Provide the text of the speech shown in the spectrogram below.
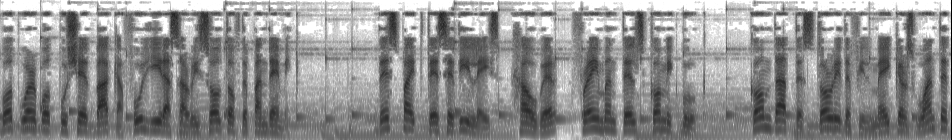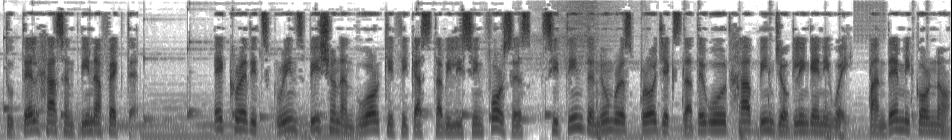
but were both pushed back a full year as a result of the pandemic. Despite these delays, however, Freeman tells Comic Book. Com that the story the filmmakers wanted to tell hasn't been affected. E credits Green's vision and work ethic as stabilizing forces, citing the numerous projects that they would have been juggling anyway, pandemic or no.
